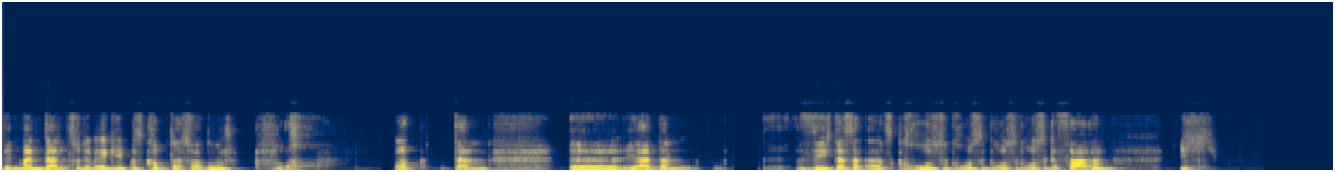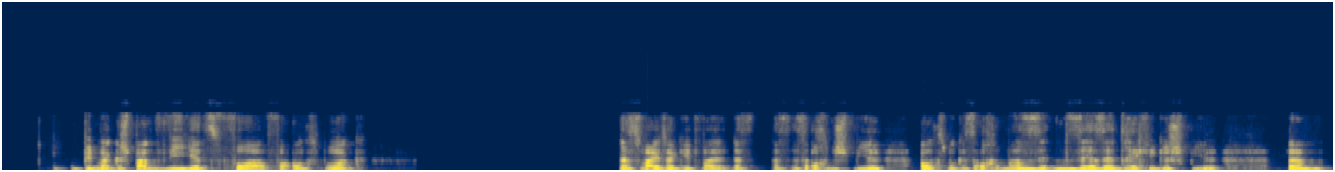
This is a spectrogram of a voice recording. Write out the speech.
wenn man dann zu dem Ergebnis kommt, das war gut, dann, äh, ja, dann sehe ich das als große, große, große, große Gefahr an. Ich bin mal gespannt, wie jetzt vor, vor Augsburg das weitergeht, weil das, das ist auch ein Spiel. Augsburg ist auch immer ein sehr, sehr dreckiges Spiel. Ähm,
